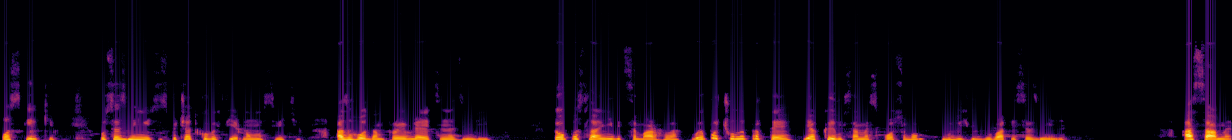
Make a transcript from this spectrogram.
Оскільки усе змінюється спочатку в ефірному світі, а згодом проявляється на землі, то у посланні від Семаргла ви почули про те, яким саме способом будуть відбуватися зміни. А саме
